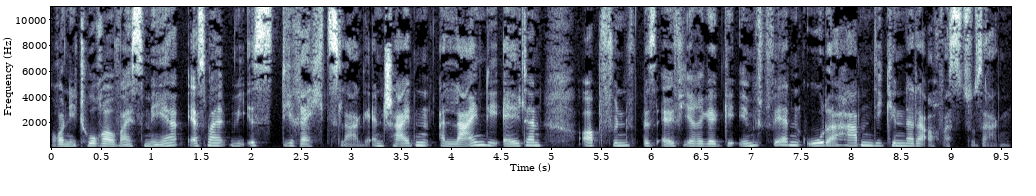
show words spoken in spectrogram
Ronny Thorau weiß mehr. Erstmal, wie ist die Rechtslage? Entscheiden allein die Eltern, ob fünf bis elfjährige geimpft werden oder haben die Kinder da auch was zu sagen?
